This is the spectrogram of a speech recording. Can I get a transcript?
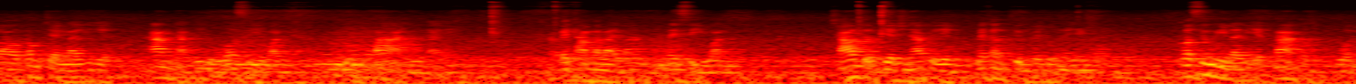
เราต้องแจ้งรายละเอียดอ้างฐานที่อยู่ว่า4วันเนี่ยลุงป้าอยู่ไหน ไปทำอะไรบ้างใน4วัน เช้าเดือดเย็นเช้าเอดเย็นและกลางคืนไปอยู่ไหนยังไงก็ซึ่งมีรายละเอียดมากพอสมควร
